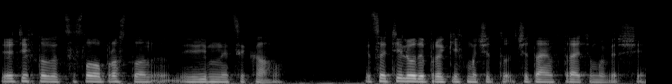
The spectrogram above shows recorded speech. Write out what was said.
Є ті, хто це слово просто їм не цікаво. І це ті люди, про яких ми читаємо в третьому вірші.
